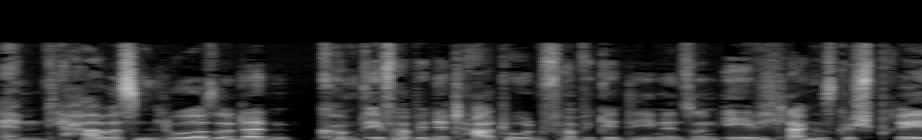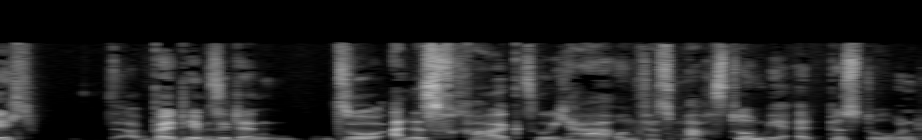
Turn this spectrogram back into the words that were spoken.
ähm, ja, was ist denn los? Und dann kommt Eva Benetato und verwickelt ihn in so ein ewig langes Gespräch, bei dem sie dann so alles fragt, so ja, und was machst du und wie alt bist du und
